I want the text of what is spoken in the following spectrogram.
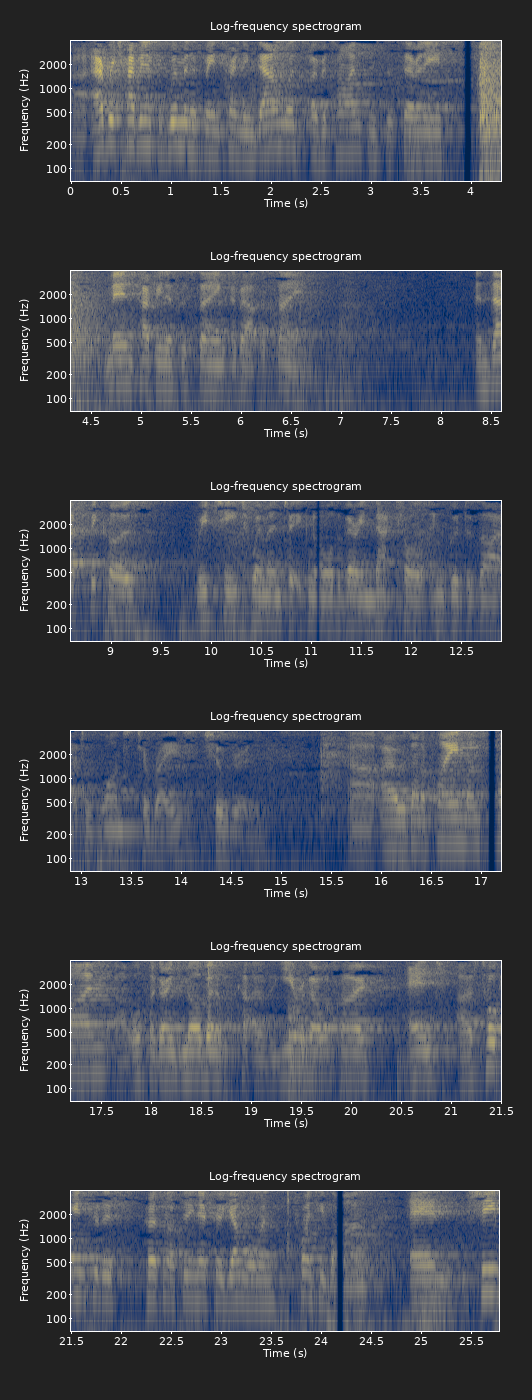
Uh, average happiness of women has been trending downwards over time since the 70s. Men's happiness is staying about the same. And that's because we teach women to ignore the very natural and good desire to want to raise children. Uh, I was on a plane one time, uh, also going to Melbourne, it was a year ago or so, and I was talking to this person I was sitting next to, a young woman, 21, and she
